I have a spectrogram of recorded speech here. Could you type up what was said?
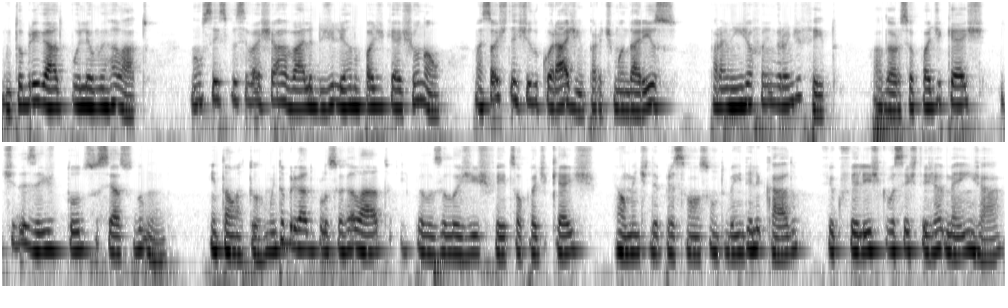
Muito obrigado por ler o meu relato. Não sei se você vai achar válido de ler no podcast ou não, mas só de ter tido coragem para te mandar isso, para mim já foi um grande feito. Adoro seu podcast e te desejo todo o sucesso do mundo. Então, Arthur, muito obrigado pelo seu relato e pelos elogios feitos ao podcast. Realmente, depressão é um assunto bem delicado. Fico feliz que você esteja bem já.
